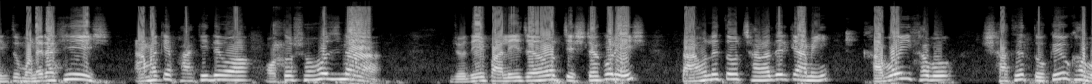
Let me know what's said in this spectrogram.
কিন্তু মনে রাখিস, আমাকে ফাঁকি দেওয়া অত সহজ না। যদি পালিয়ে যাওয়ার চেষ্টা করিস, তাহলে তোর ছানাদেরকে আমি খাবোই খাব, সাথে তোকেও খাব।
